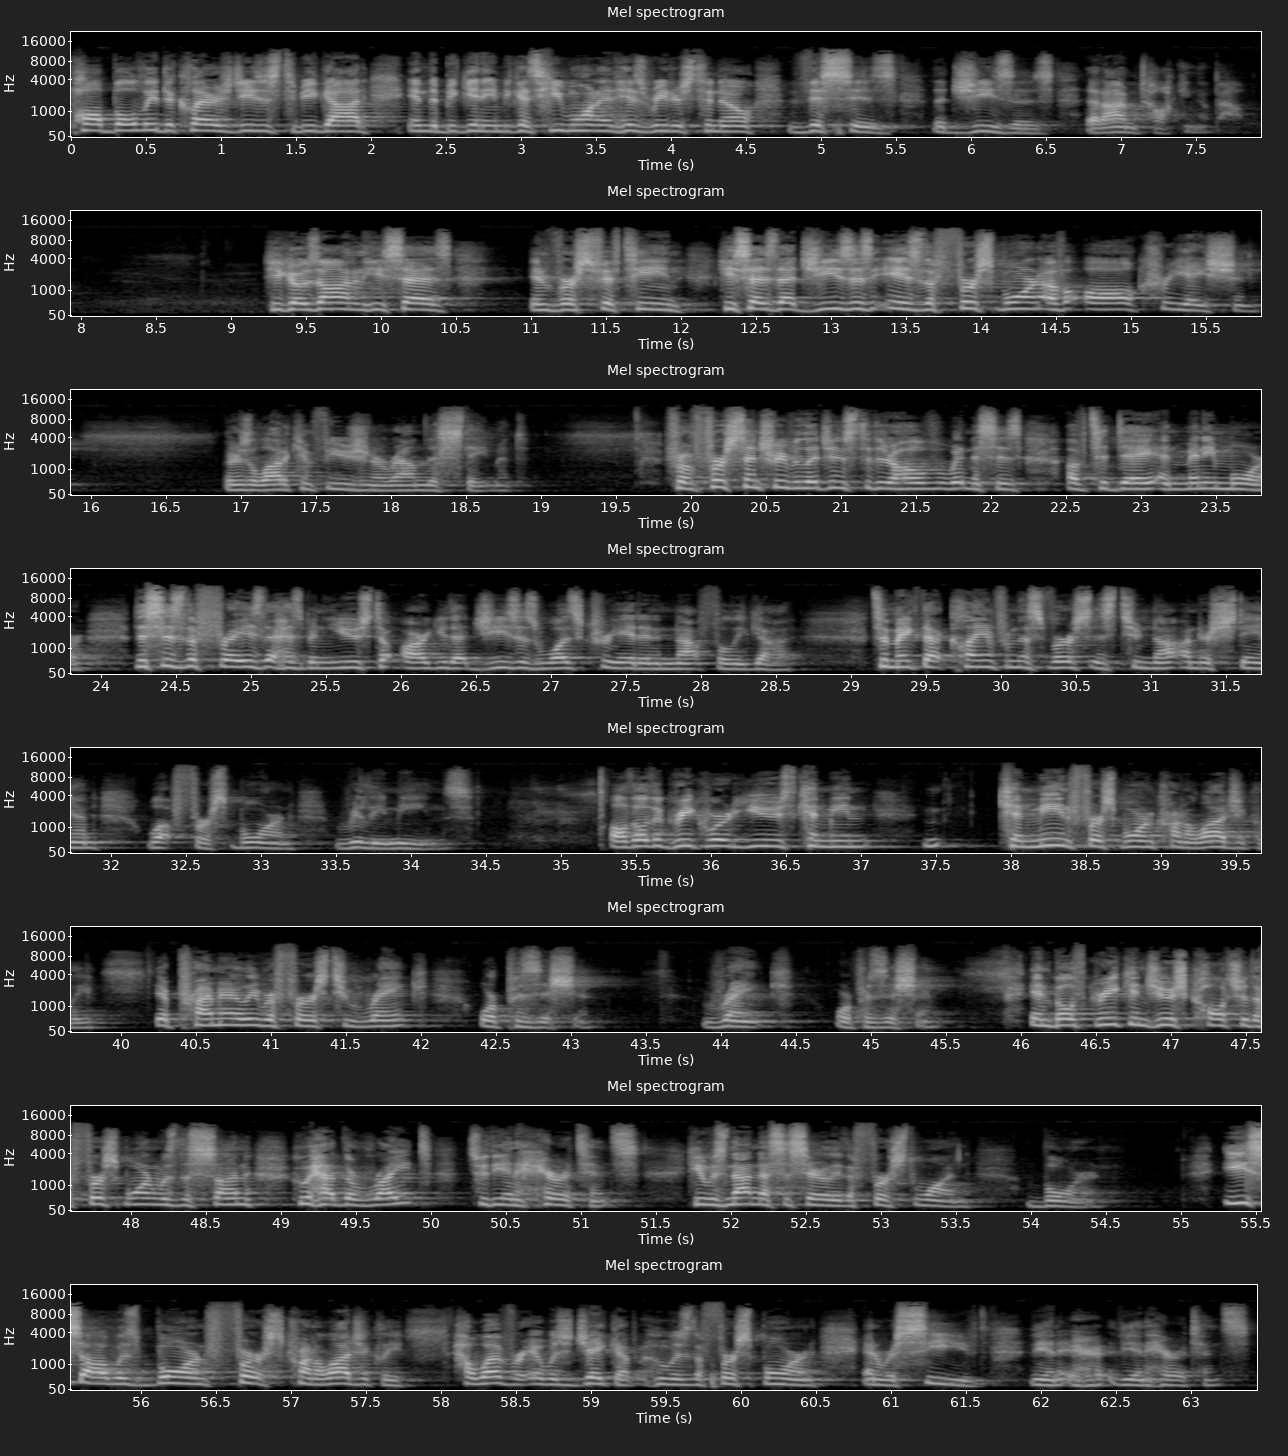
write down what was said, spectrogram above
Paul boldly declares Jesus to be God in the beginning because he wanted his readers to know this is the Jesus that I'm talking about. He goes on and he says in verse 15, he says that Jesus is the firstborn of all creation. There's a lot of confusion around this statement. From first century religions to the Jehovah Witnesses of today and many more, this is the phrase that has been used to argue that Jesus was created and not fully God. To make that claim from this verse is to not understand what firstborn really means. Although the Greek word used can mean, can mean firstborn chronologically, it primarily refers to rank or position. Rank or position. In both Greek and Jewish culture, the firstborn was the son who had the right to the inheritance. He was not necessarily the first one born. Esau was born first chronologically. However, it was Jacob who was the firstborn and received the, the inheritance.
